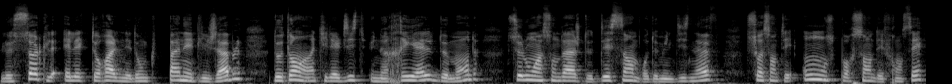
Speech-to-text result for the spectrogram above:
Le socle électoral n'est donc pas négligeable, d'autant hein, qu'il existe une réelle demande. Selon un sondage de décembre 2019, 71% des Français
